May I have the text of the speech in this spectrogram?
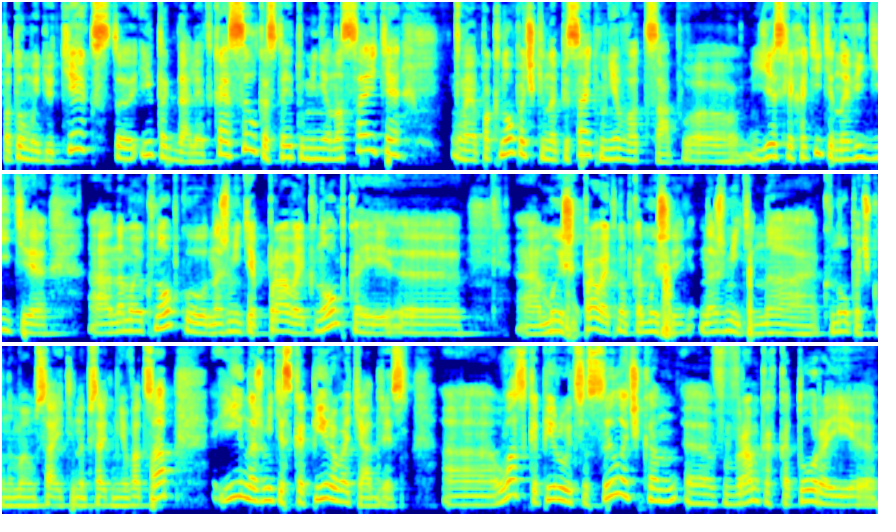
потом идет текст и так далее. Такая ссылка стоит у меня на сайте, э, по кнопочке написать мне в WhatsApp. Э, если хотите, наведите э, на мою кнопку, нажмите правой кнопкой Э, мышь, правая кнопка мыши, нажмите на кнопочку на моем сайте «Написать мне в WhatsApp» и нажмите «Скопировать адрес». Э, у вас скопируется ссылочка, э, в рамках которой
